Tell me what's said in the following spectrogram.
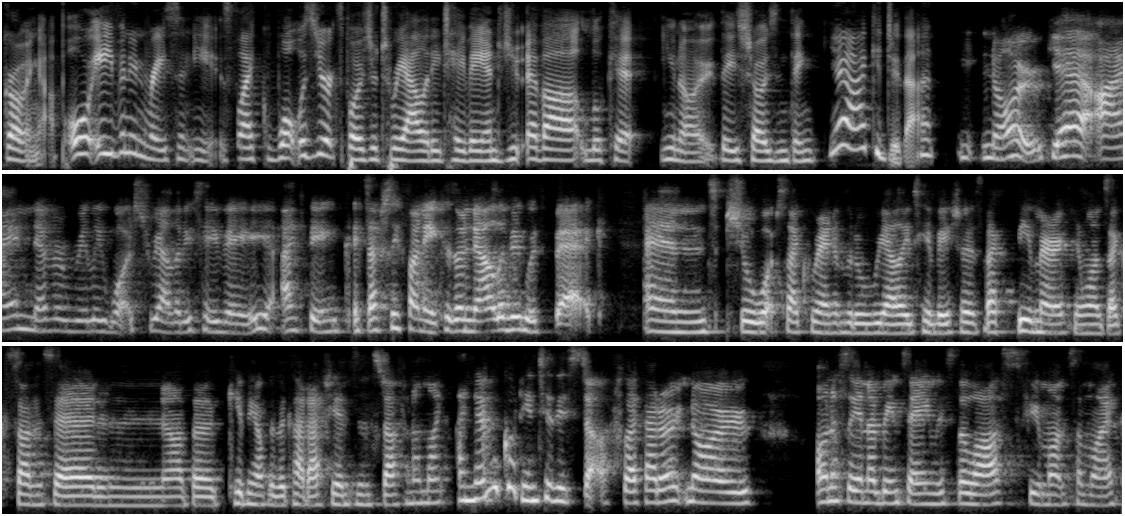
growing up or even in recent years? Like what was your exposure to reality TV and did you ever look at, you know, these shows and think, yeah, I could do that? No, yeah, I never really watched reality TV. I think it's actually funny because I'm now living with Beck and she'll watch like random little reality TV shows, like the American ones, like Sunset and other Keeping Up with the Kardashians and stuff. And I'm like, I never got into this stuff. Like, I don't know, honestly. And I've been saying this the last few months. I'm like,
